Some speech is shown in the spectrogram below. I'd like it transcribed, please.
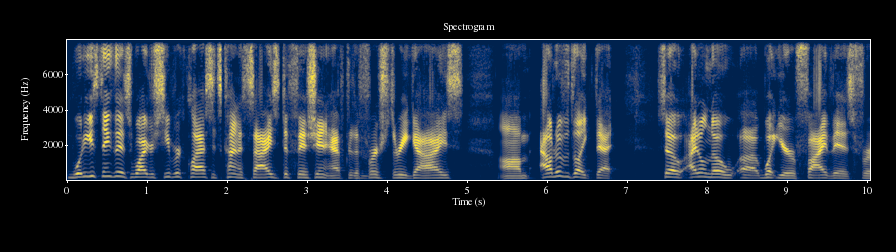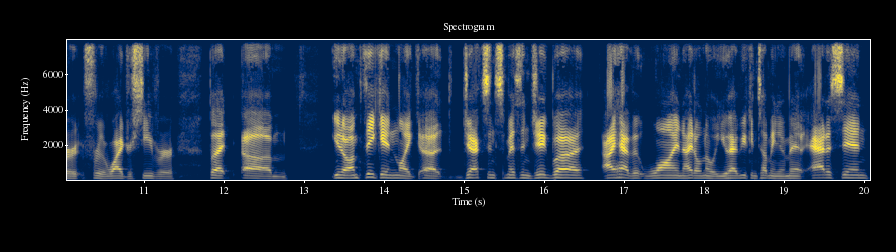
what do you think of this wide receiver class? It's kind of size deficient after the first three guys. Um, out of like that, so I don't know uh, what your five is for for the wide receiver, but um, you know I'm thinking like uh, Jaxon Smith-Njigba. I have it one. I don't know what you have. You can tell me in a minute. Addison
